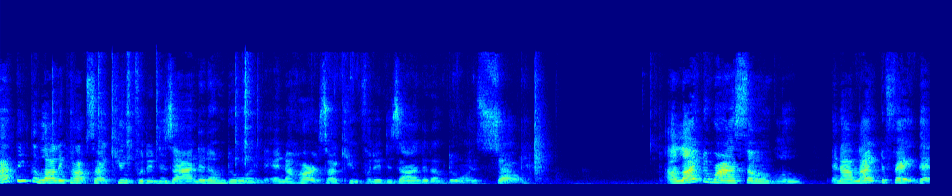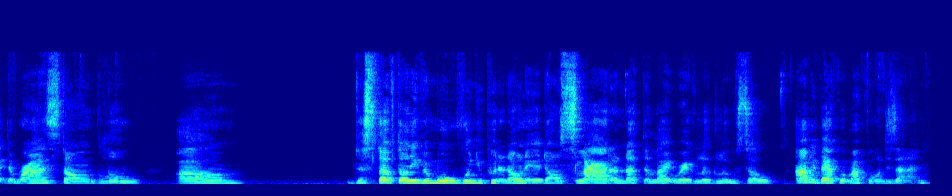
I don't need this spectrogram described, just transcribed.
I think the lollipops are cute for the design that I'm doing. And the hearts are cute for the design that I'm doing. So, I like the rhinestone glue. And I like the fact that the rhinestone glue um, the stuff don't even move when you put it on there. It don't slide or nothing like regular glue. So I'll be back with my full design.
